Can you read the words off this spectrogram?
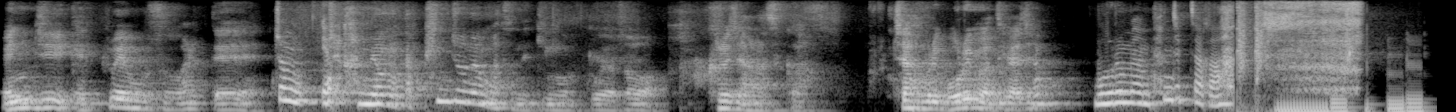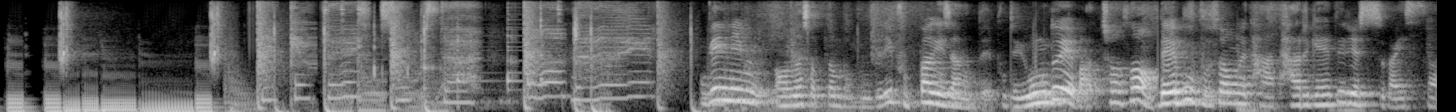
왠지 백조의 호수 할 때 좀 약간 한 명은 딱 핀조명 같은 느낌으로 보여서 그러지 않았을까? 자, 우리 모르면 어떻게 하죠? 모르면 편집자가 고객님 원하셨던 부분들이 붙박이장들 용도에 맞춰서 내부 구성을 다 다르게 해드릴 수가 있어요.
